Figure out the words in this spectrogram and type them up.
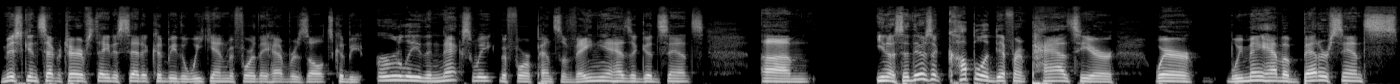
Michigan Secretary of State has said it could be the weekend before they have results, could be early the next week before Pennsylvania has a good sense. Um, you know, so there's a couple of different paths here where we may have a better sense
